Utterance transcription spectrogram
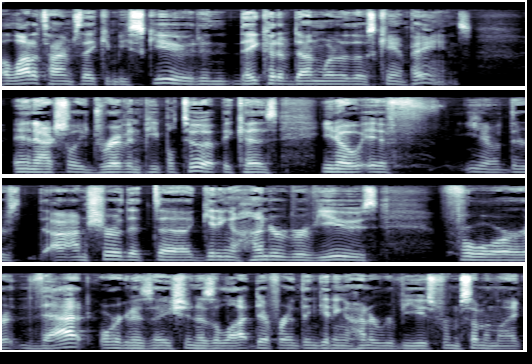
a lot of times they can be skewed, and they could have done one of those campaigns and actually driven people to it because you know if you know there's I'm sure that uh, getting hundred reviews for that organization is a lot different than getting 100 reviews from someone like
